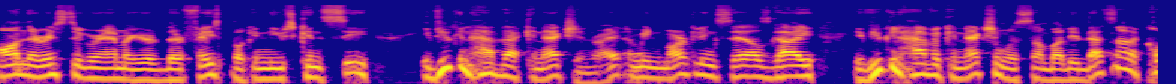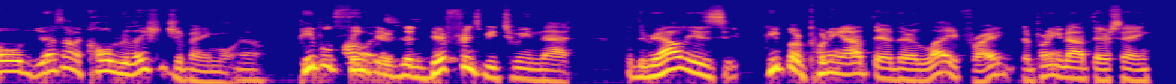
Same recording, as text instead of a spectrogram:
on their Instagram or your their Facebook, and you can see if you can have that connection, right? I mean, marketing sales guy, if you can have a connection with somebody, that's not a cold that's not a cold relationship anymore. No. People think Always. there's a difference between that, but the reality is people are putting out there their life, right? They're putting it out there saying,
